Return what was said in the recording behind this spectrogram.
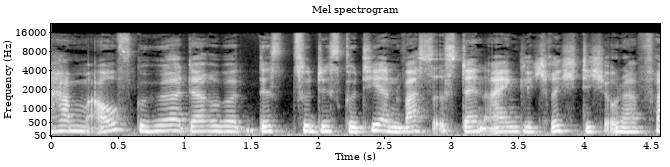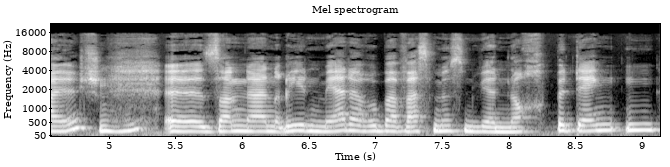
haben aufgehört, darüber dis zu diskutieren, was ist denn eigentlich richtig oder falsch, mhm. äh, sondern reden mehr darüber, was müssen wir noch bedenken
